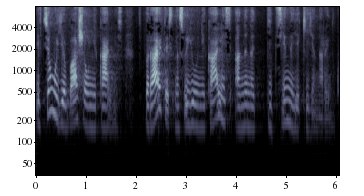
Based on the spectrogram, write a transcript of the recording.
І в цьому є ваша унікальність. Спирайтесь на свою унікальність, а не на ті ціни, які є на ринку.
